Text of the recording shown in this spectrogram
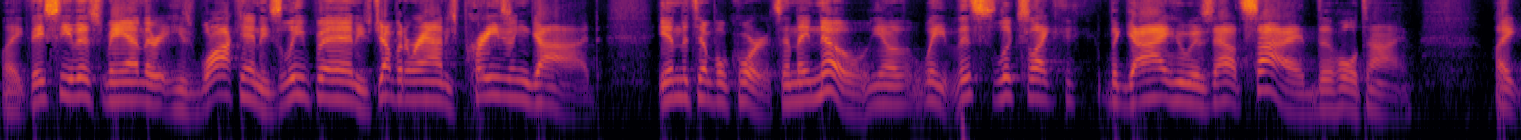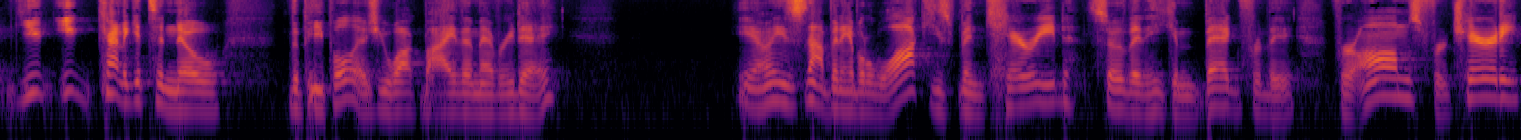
Like they see this man, he's walking, he's leaping, he's jumping around, he's praising God in the temple courts. And they know, you know, wait, this looks like the guy who was outside the whole time. Like you, you kind of get to know the people as you walk by them every day. You know, he's not been able to walk. He's been carried so that he can beg for the for alms, for charity.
